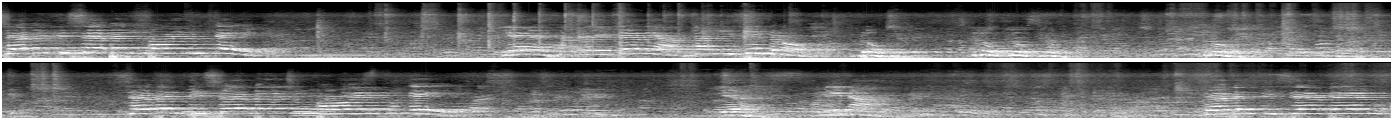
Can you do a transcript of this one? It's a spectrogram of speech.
77.8. Yes, sa criteria, San Isidro. Blue. Blue, blue, blue. Blue. San Isidro. 77.8. Yes. Molina. 77.8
